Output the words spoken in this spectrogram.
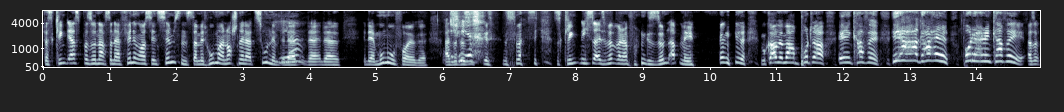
Das klingt erstmal so nach so einer Erfindung aus den Simpsons, damit Humor noch schneller zunimmt in Ja. der, in der, in der, in der Mumu-Folge. Also das, Ja. ist, das, weiß ich, das klingt nicht so, als würde man davon gesund abnehmen. Komm, wir machen Butter in den Kaffee. Ja, geil! Butter in den Kaffee. Also,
